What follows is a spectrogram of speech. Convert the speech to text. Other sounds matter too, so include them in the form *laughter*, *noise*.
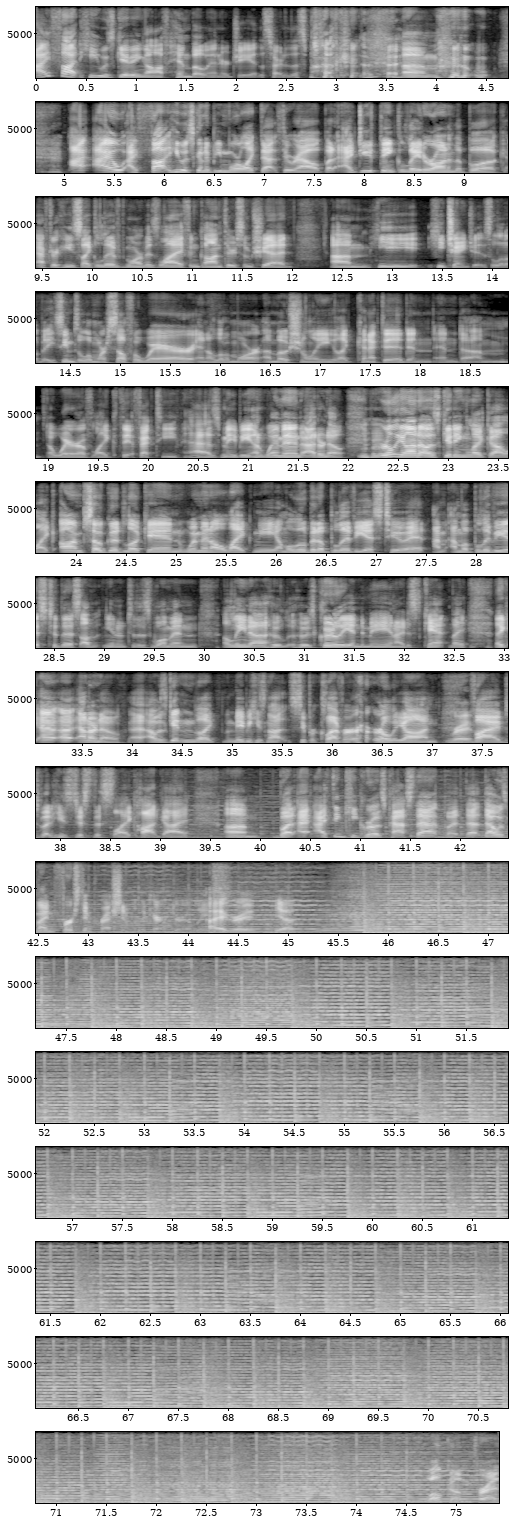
I thought he was giving off himbo energy at the start of this *laughs* book. Okay. um, *laughs* I, I I thought he was going to be more like that throughout, but I do think later on in the book, after he's like lived more of his life and gone through some shit, um, he he changes a little bit. He seems a little more self aware and a little more emotionally like connected and and um, aware of like the effect he has maybe on women. I don't know. But early on, I was getting like a, like oh I'm so good looking, women all like me. I'm a little bit oblivious to it. I'm, I'm oblivious to this you know to this woman Alina who who's clearly into me, and I just can't like like I, I, I don't know. I, I was getting like maybe he's not super clever *laughs* early on Right. vibes, but he's just this like hot guy. Um, but I, I think he grows past that. But that that was my first impression with the character at least. I agree. Yeah.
